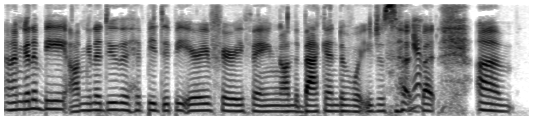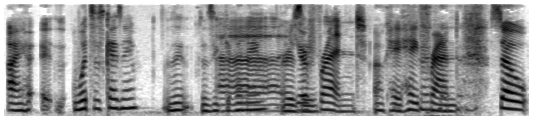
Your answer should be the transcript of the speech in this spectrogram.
And I'm going to be, I'm going to do the hippy dippy airy fairy thing on the back end of what you just said. Yeah. But um, I, what's this guy's name? Is it, does he give a name? Uh, or is Your he? friend. Okay, hey friend. so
